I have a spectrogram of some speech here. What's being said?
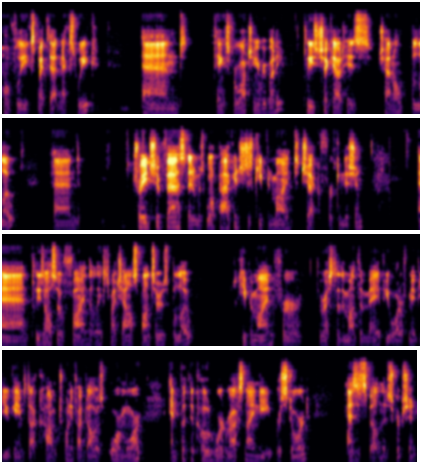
hopefully expect that next week. And thanks for watching, everybody. Please check out his channel below. And trade ship fast and it was well packaged. Just keep in mind to check for condition. And please also find the links to my channel sponsors below. Keep in mind for the rest of the month of May, if you order from abugames.com, $25 or more, and put the code word ROX90 restored, as it's spelled in the description,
